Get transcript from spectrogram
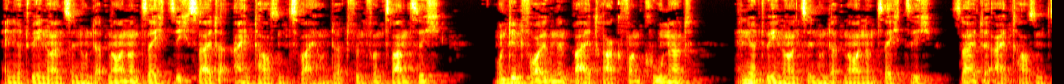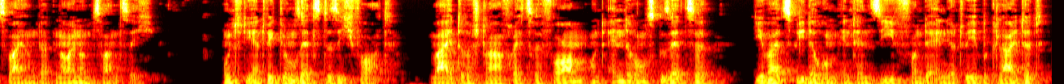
(NJW 1969, Seite 1225) und den folgenden Beitrag von Kunert NJW 1969, Seite 1229). Und die Entwicklung setzte sich fort. Weitere Strafrechtsreform und Änderungsgesetze, jeweils wiederum intensiv von der NJW begleitet,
